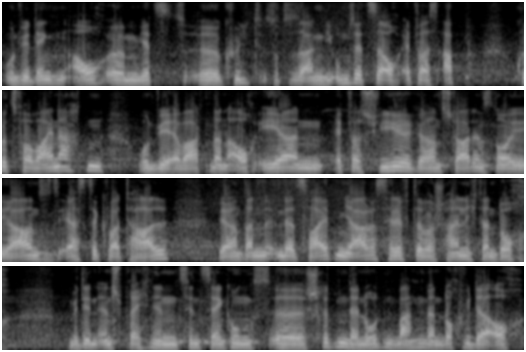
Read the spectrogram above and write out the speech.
und wir denken auch, ähm, jetzt äh, kühlt sozusagen die Umsätze auch etwas ab, kurz vor Weihnachten und wir erwarten dann auch eher einen etwas schwierigeren Start ins neue Jahr und ins erste Quartal, während dann in der zweiten Jahreshälfte wahrscheinlich dann doch mit den entsprechenden Zinssenkungsschritten der Notenbanken dann doch wieder auch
